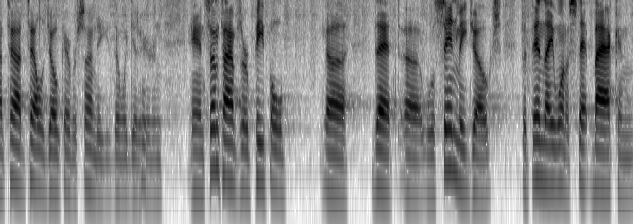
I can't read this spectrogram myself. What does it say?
I to tell a joke every Sunday, then we get here. And, and sometimes there are people uh, that uh, will send me jokes, but then they want to step back and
